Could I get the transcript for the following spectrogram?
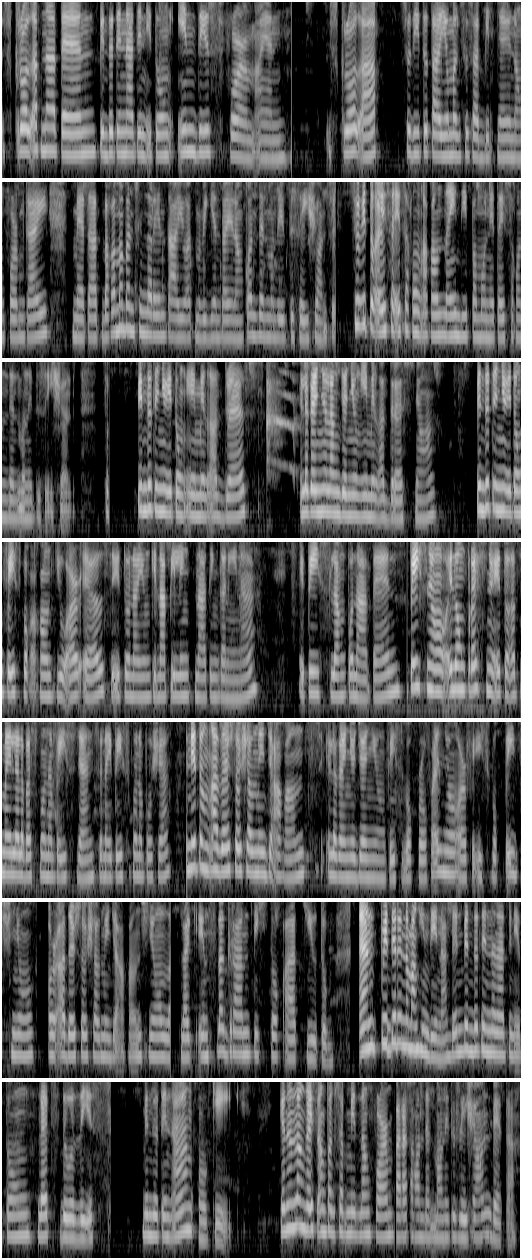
Scroll up natin. Pindutin natin itong in this form. Ayan. Scroll up. So, dito tayo magsasubmit ngayon ng form kay Meta at baka mapansin na rin tayo at mabigyan tayo ng content monetization. So, so ito ay sa isa kong account na hindi pa monetize sa content monetization. So, pindutin nyo itong email address. Ilagay nyo lang dyan yung email address nyo. Pindutin nyo itong Facebook account URL. So, ito na yung kinapilink natin kanina. I-paste lang po natin. Paste nyo, ilong press nyo ito at may lalabas po na paste dyan. So, na-paste ko na po siya. And itong other social media accounts, ilagay nyo dyan yung Facebook profile nyo or Facebook page nyo or other social media accounts nyo like Instagram, TikTok, at YouTube. And pwede rin namang hindi na. Then, pindutin na natin itong let's do this. Pindutin ang okay. Ganun lang guys ang pag-submit ng form para sa content monetization beta.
